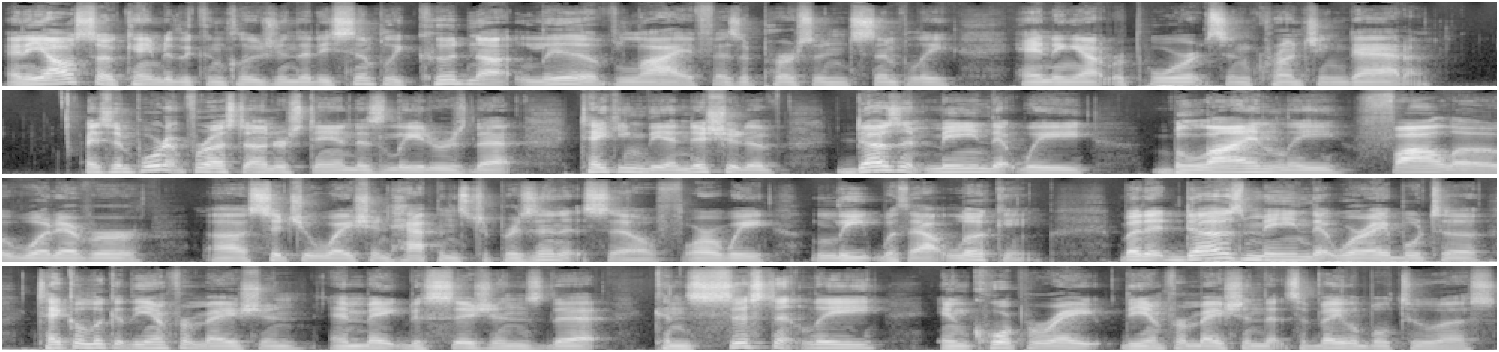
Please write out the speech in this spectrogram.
And he also came to the conclusion that he simply could not live life as a person simply handing out reports and crunching data. It's important for us to understand as leaders that taking the initiative doesn't mean that we blindly follow whatever uh, situation happens to present itself or we leap without looking. But it does mean that we're able to take a look at the information and make decisions that consistently incorporate the information that's available to us,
